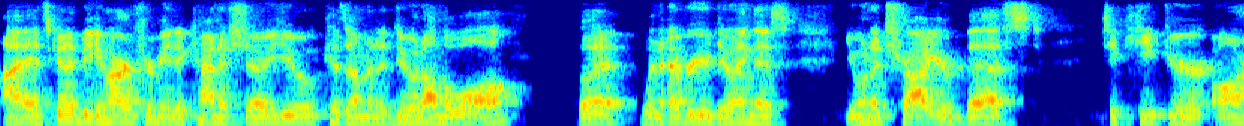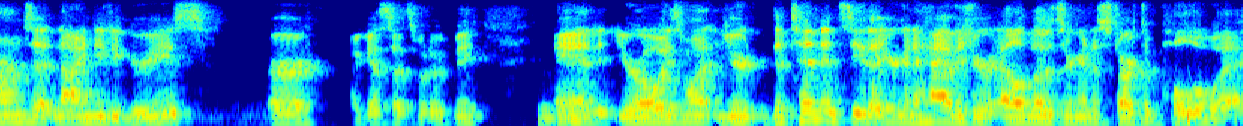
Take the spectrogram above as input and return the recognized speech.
I, it's going to be hard for me to kind of show you because I'm going to do it on the wall. But whenever you're doing this, you want to try your best to keep your arms at 90 degrees, or I guess that's what it would be. Mm-hmm. And you're always want your the tendency that you're going to have is your elbows are going to start to pull away.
